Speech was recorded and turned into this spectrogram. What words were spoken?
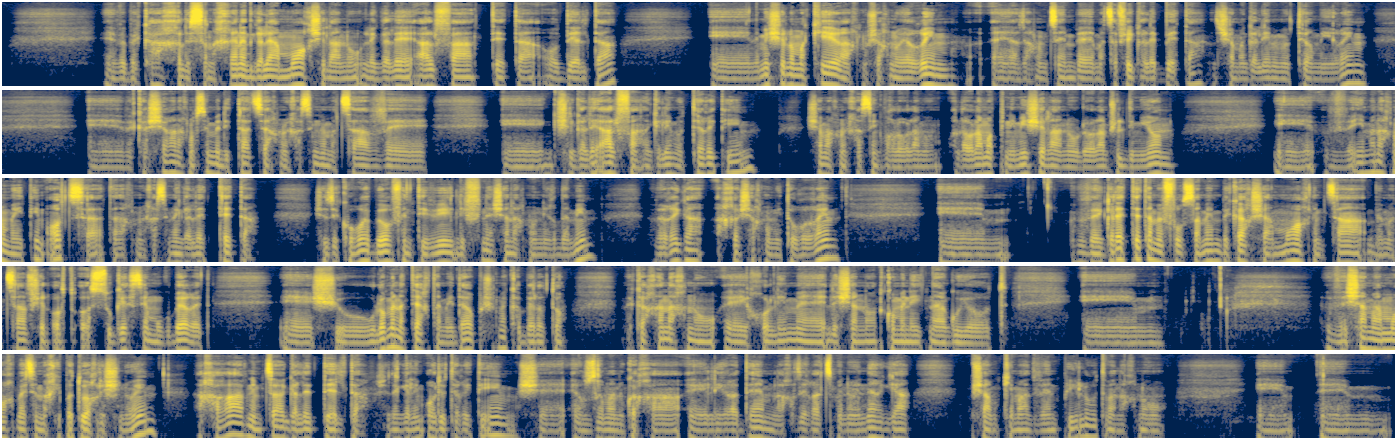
אה, ובכך לסנכרן את גלי המוח שלנו לגלי אלפא, תטא או דלתא. אה, למי שלא מכיר, אנחנו שאנחנו ערים, אז אנחנו נמצאים במצב של גלי בטא, זה שם הגלים הם יותר מהירים. וכאשר אנחנו עושים מדיטציה, אנחנו נכנסים למצב של גלי אלפא, גלים יותר איטיים, שם אנחנו נכנסים כבר לעולם, לעולם הפנימי שלנו, לעולם של דמיון. אה, ואם אנחנו מאיטים עוד קצת, אנחנו נכנסים לגלי תטא, שזה קורה באופן טבעי לפני שאנחנו נרדמים, ורגע אחרי שאנחנו מתעוררים. אה, וגלי תטא מפורסמים בכך שהמוח נמצא במצב של סוגסיה מוגברת, אה, שהוא לא מנתח את המידע, הוא פשוט מקבל אותו. וככה אנחנו אה, יכולים אה, לשנות כל מיני התנהגויות. אה, ושם המוח בעצם הכי פתוח לשינויים. אחריו נמצא גלי דלתא, שזה גלים עוד יותר איטיים, שעוזרים לנו ככה להירדם, להחזיר לעצמנו אנרגיה. שם כמעט ואין פעילות, ואנחנו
